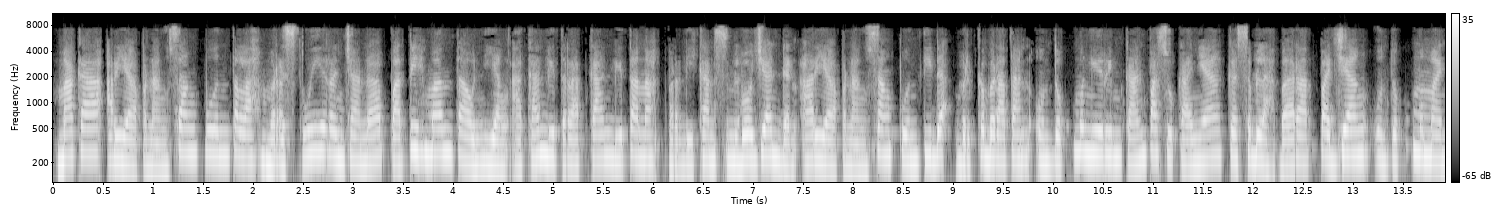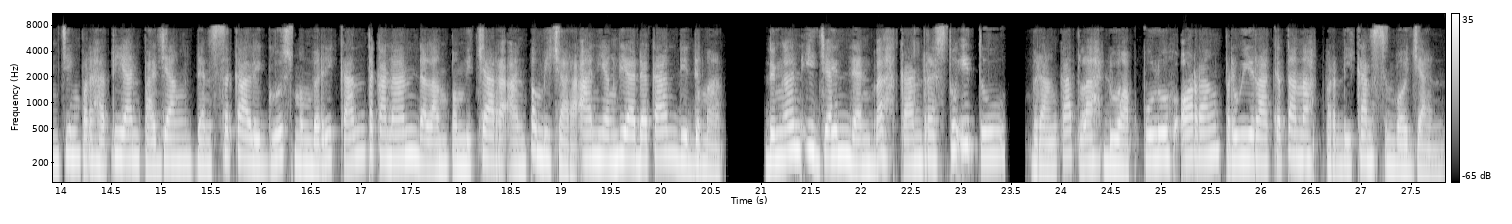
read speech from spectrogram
maka Arya Penangsang pun telah merestui rencana Patih Mantaun yang akan diterapkan di tanah perdikan Sembojan dan Arya Penangsang pun tidak berkeberatan untuk mengirimkan pasukannya ke sebelah barat Pajang untuk memancing perhatian Pajang dan sekaligus memberikan tekanan dalam pembicaraan-pembicaraan yang diadakan di Demak. Dengan izin dan bahkan restu itu, berangkatlah 20 orang perwira ke tanah perdikan Sembojan.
